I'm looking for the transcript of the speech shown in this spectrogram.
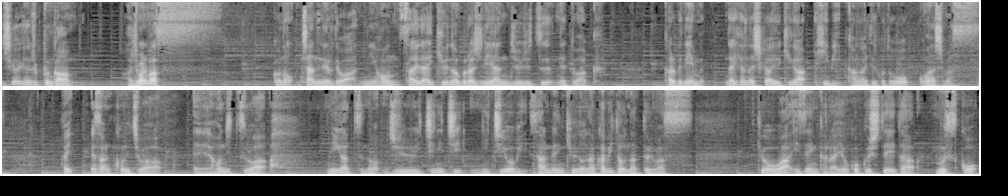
石川県の10分間始まります。このチャンネルでは日本最大級のブラジリアン柔術ネットワークカルペディエム代表の石川由紀が日々考えていることをお話します。はい皆さんこんにちは、えー、本日は2月の11日日曜日3連休の中日となっております。今日は以前から予告していた息子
